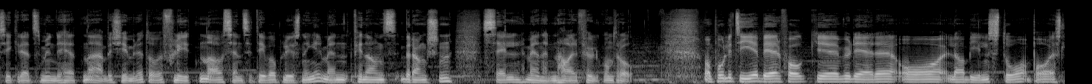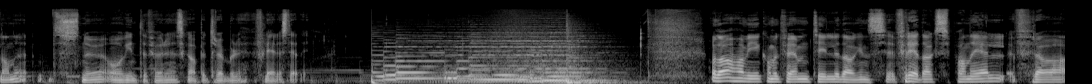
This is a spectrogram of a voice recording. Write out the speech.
Sikkerhetsmyndighetene er bekymret over flyten av sensitive opplysninger, men finansbransjen selv mener den har full kontroll. Og politiet ber folk vurdere å la bilen stå på Østlandet. Snø og vinterføre skaper trøbbel flere steder. Og da har vi kommet frem til dagens fredagspanel. Fra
